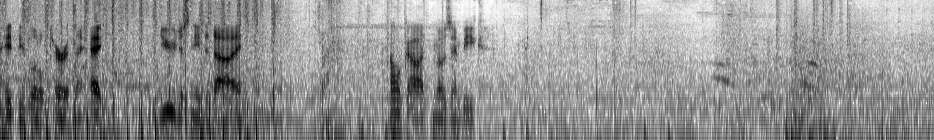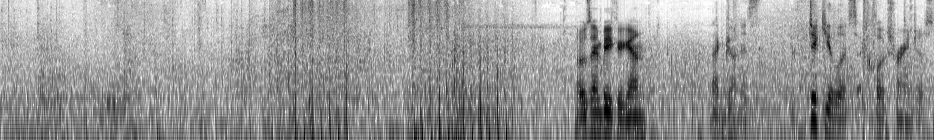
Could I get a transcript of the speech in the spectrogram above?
I hate these little turret things. Hey, you just need to die. Oh god, Mozambique. Mozambique again. That gun is ridiculous at close ranges.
